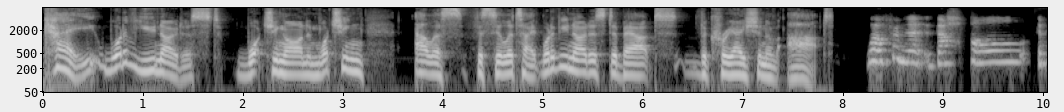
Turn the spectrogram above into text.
Kay, what have you noticed watching on and watching Alice facilitate? What have you noticed about the creation of art? Well, from the, the whole the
